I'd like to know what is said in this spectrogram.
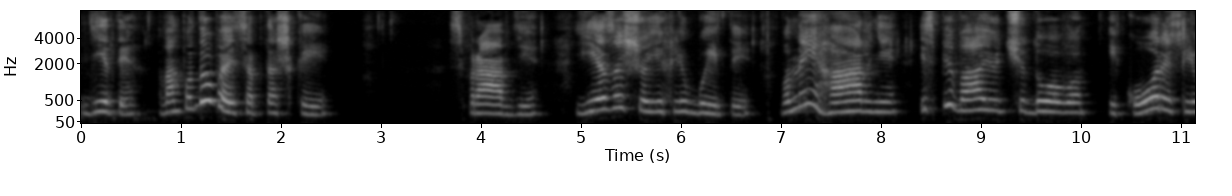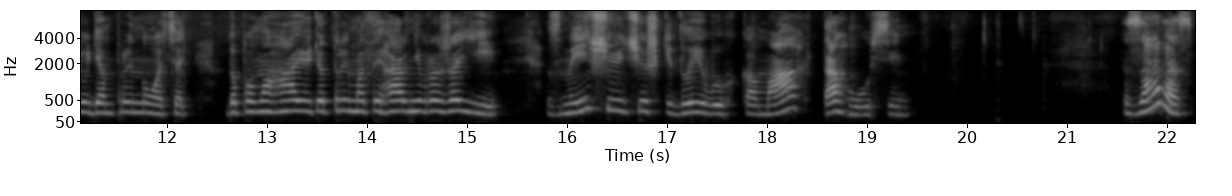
Діти, вам подобаються пташки? Справді, є за що їх любити. Вони гарні, і співають чудово, і користь людям приносять, допомагають отримати гарні врожаї, знищуючи шкідливих комах та гусінь. Зараз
